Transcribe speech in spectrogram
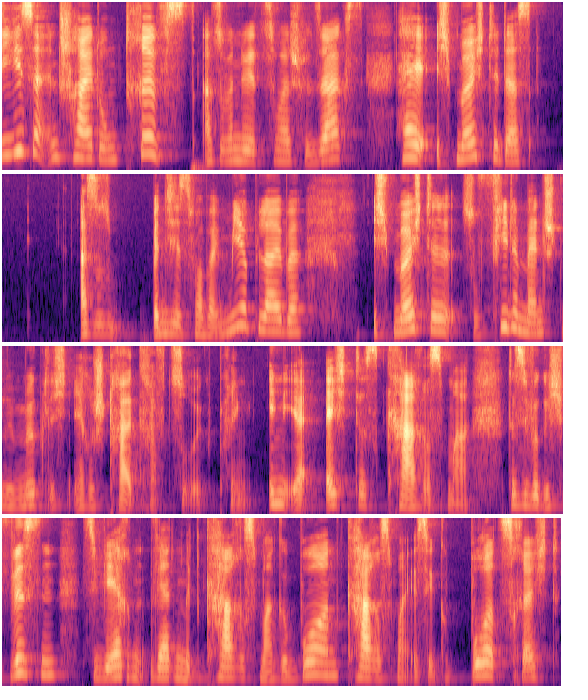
diese Entscheidung triffst, also wenn du jetzt zum Beispiel sagst, hey, ich möchte das, also wenn ich jetzt mal bei mir bleibe, ich möchte so viele Menschen wie möglich in ihre Strahlkraft zurückbringen, in ihr echtes Charisma, dass sie wirklich wissen, sie werden, werden mit Charisma geboren. Charisma ist ihr Geburtsrecht.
